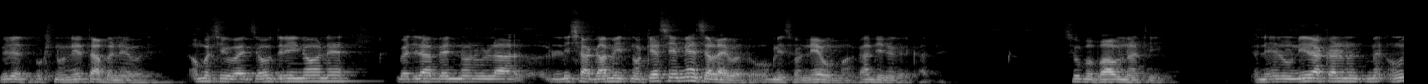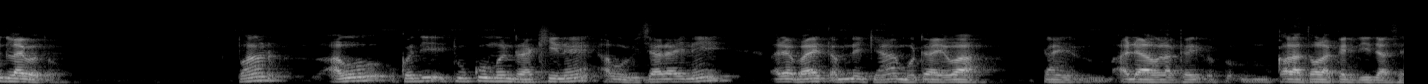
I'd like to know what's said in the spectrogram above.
વિરોધ પક્ષનો નેતા બનાવ્યો છે. અમરસિંહભાઈ ચૌધરીનો અને ગજરાબેનનો નિશા ગામિતનો કેસ એ મેં ચલાવ્યો હતો, ઓગણીસો નેવુંમાં ગાંધીનગર ખાતે. શુભ ભાવનાથી. અને એનું નિરાકરણ મેં હું જ લાવ્યો હતો. પણ આવું કદી ટૂંકું મન રાખીને આવું વિચારાય નહીં. અરે ભાઈ, તમને ક્યાં મોટા એવા કાંઈ આડાવાળા કરી, કાળા ધોળા કરી દીધા છે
